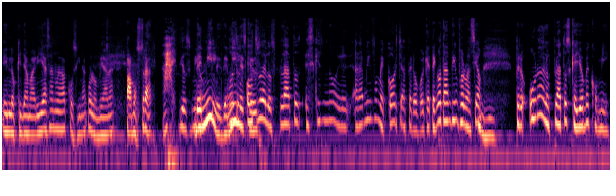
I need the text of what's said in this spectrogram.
en lo que llamaría esa nueva cocina colombiana para mostrar? Ay, Dios mío. De miles, de Otro- miles que- Otro de los platos, es que no, eh, ahora mismo me corchas, pero porque tengo tanta información. Pero uno de los platos que yo me comí,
